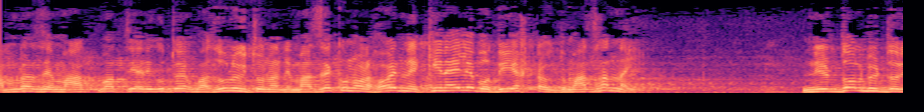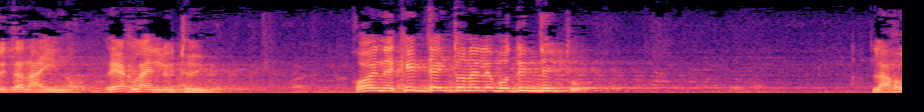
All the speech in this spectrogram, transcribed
আমরা যে মাত মাতিয়ারি তো এক বাজুল হইতো না মাঝে কোনো হয় নে, কি নাইলে বদি, একটা হইতো মাঝার নাই। নির্দল বির্দলিতা নাই ন, এক লাইন লইতে হইব হয় নেকিত যাইতো, নাইলে বদিত যাইতো। লাহু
